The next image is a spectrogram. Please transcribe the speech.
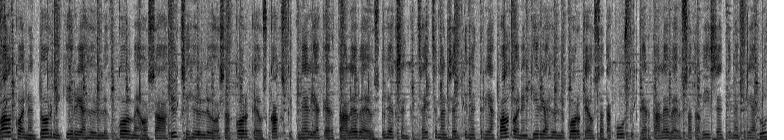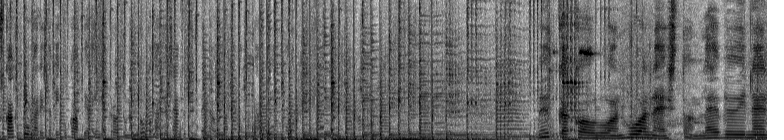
Valkoinen torni kirjahylly, kolme osaa, yksi hyllyosa, korkeus 24 kertaa leveys 97 cm, valkoinen kirjahylly, korkeus 160 kertaa leveys 105 cm, plus kaksi puumäristä pikkukaappia integroituna, runkopaikka, sänkytys, Mykkäkoulu on huoneiston levyinen,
